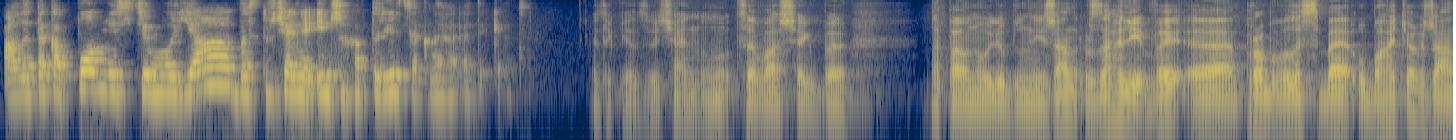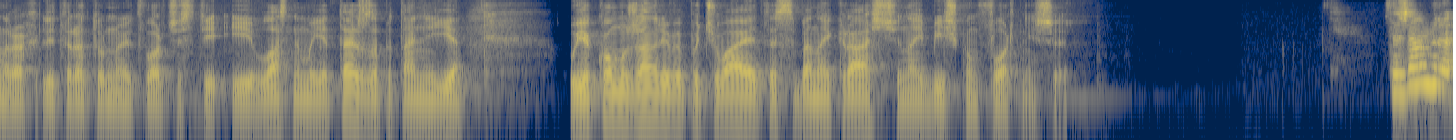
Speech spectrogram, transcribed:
Але така повністю моя, без втручання інших авторів, це книга етикет. Таке, звичайно. Ну, це ваш, якби, напевно, улюблений жанр. Взагалі, ви е, пробували себе у багатьох жанрах літературної творчості, і, власне, моє теж запитання є: у якому жанрі ви почуваєте себе найкраще, найбільш комфортніше? Це жанр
